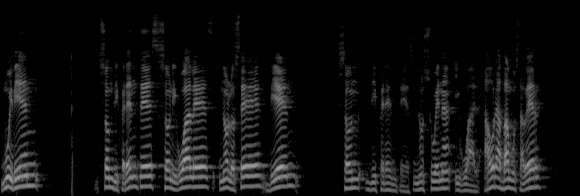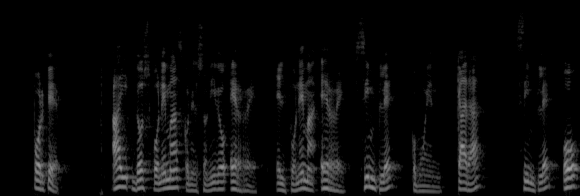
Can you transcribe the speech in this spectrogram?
Muy bien. ¿Son diferentes? ¿Son iguales? No lo sé. Bien. Son diferentes. No suena igual. Ahora vamos a ver por qué. Hay dos fonemas con el sonido R. El fonema R simple, como en cara, simple, o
